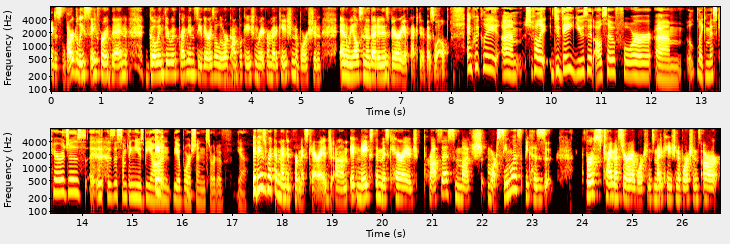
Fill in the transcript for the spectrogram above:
It is largely safer than going through with pregnancy. There is a lower mm-hmm. complication rate for medication abortion. And we also know that it is very effective as well. And quickly, um, Shefali, do they use it also for um, like miscarriages? Is, is, this something used beyond it, the abortion sort of? Yeah. It is recommended for miscarriage. Um, it makes the miscarriage process much more seamless because first trimester abortions, medication abortions are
